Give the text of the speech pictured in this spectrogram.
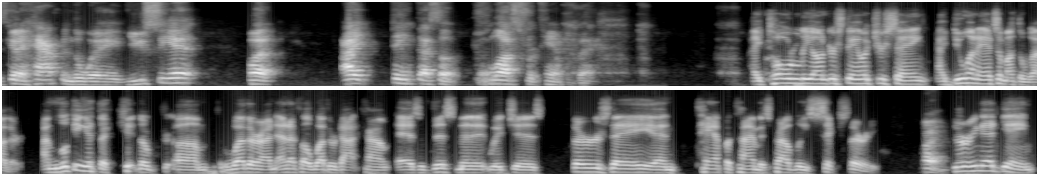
is going to happen the way you see it but I think that's a plus for Tampa Bay. I totally understand what you're saying. I do want to add something about the weather. I'm looking at the the um, weather on NFLWeather.com as of this minute, which is Thursday and Tampa time. It's probably 6:30. Right. During that game,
